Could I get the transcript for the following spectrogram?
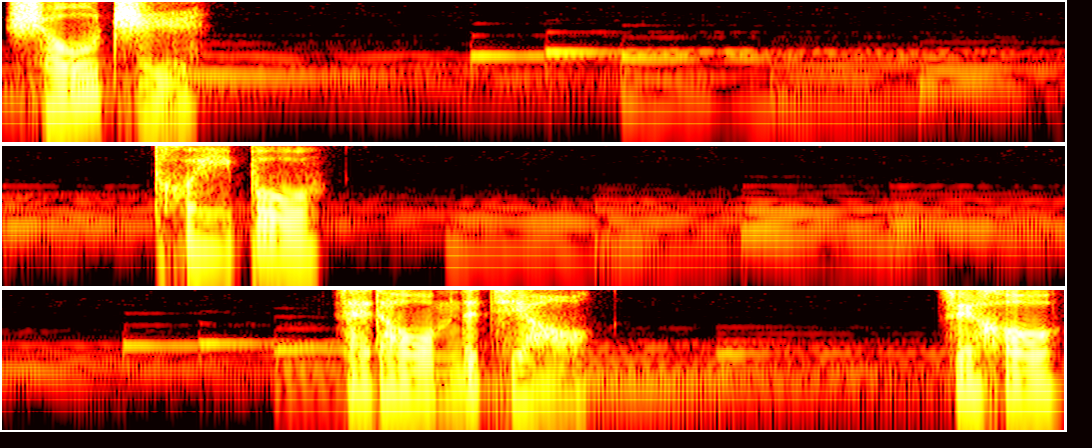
手指、腿部。再到我们的脚，最后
